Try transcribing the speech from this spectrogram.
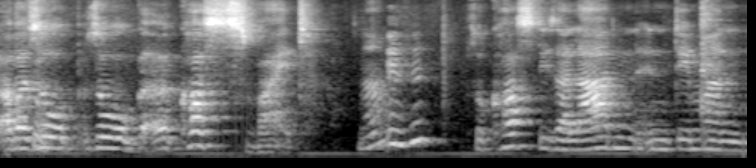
aber so, so äh, kostweit. Ne? Mhm. So kost dieser Laden, in dem man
